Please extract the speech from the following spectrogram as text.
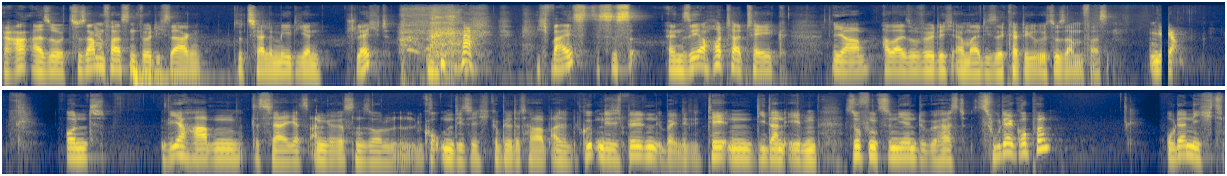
Ja, also zusammenfassend würde ich sagen, soziale Medien schlecht. ich weiß, das ist ein sehr hotter Take. Ja. Aber so würde ich einmal diese Kategorie zusammenfassen. Ja. Und wir haben das ja jetzt angerissen, so Gruppen, die sich gebildet haben, also Gruppen, die sich bilden über Identitäten, die dann eben so funktionieren, du gehörst zu der Gruppe oder nicht.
